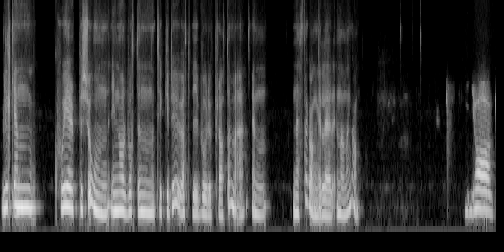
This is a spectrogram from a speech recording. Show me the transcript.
Vilken mm. queer person i Norrbotten tycker du att vi borde prata med en, nästa gång eller en annan gång? Jag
